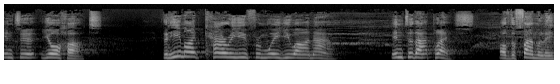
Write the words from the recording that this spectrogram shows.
into your heart, that He might carry you from where you are now into that place of the family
